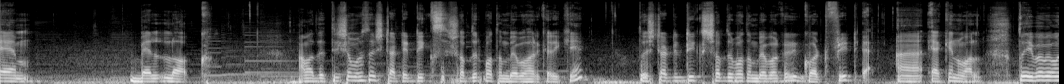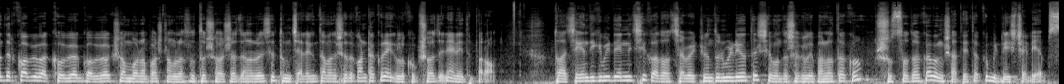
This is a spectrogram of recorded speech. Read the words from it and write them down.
এম বেললক। আমাদের ত্রিশ নম্বর প্রশ্ন স্ট্যাটিস্টিক্স শব্দের প্রথম ব্যবহারকারীকে। তো স্ট্যাটিস্টিক্স শব্দের প্রথম ব্যবহারকারী গডফ্রিড অ্যাকেনওয়াল তো এইভাবে আমাদের কবিভাগ কবিভাগ গবিভাগ সম্পূর্ণ প্রশ্নগুলো তো সাজানো রয়েছে। তুমি চাইলে কিন্তু আমাদের সাথে কন্ট্যাক্ট করে এগুলো খুব সহজে নিয়ে নিতে পারো। তো আজকে এখান থেকে বিদায় নিচ্ছি। কথা হচ্ছে একটি নতুন ভিডিওতে সে মতো সকলে ভালো থাকো, সুস্থ থাকো এবং সাথে থাকো বিডি স্টাডি অ্যাপসে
